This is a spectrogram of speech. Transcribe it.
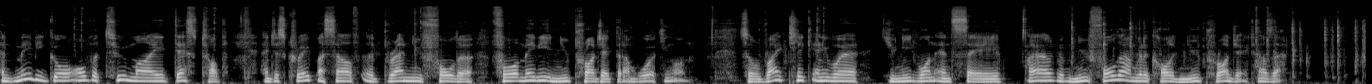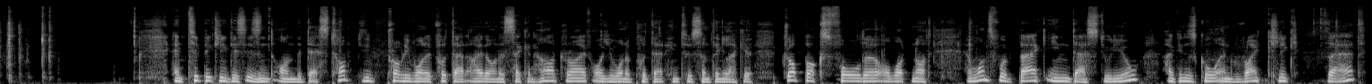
and maybe go over to my desktop and just create myself a brand new folder for maybe a new project that I'm working on. So right click anywhere you need one and say, I have a new folder. I'm going to call it new project. How's that? And typically this isn't on the desktop. You probably want to put that either on a second hard drive or you want to put that into something like a Dropbox folder or whatnot. And once we're back in DAZ Studio, I can just go and right click that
